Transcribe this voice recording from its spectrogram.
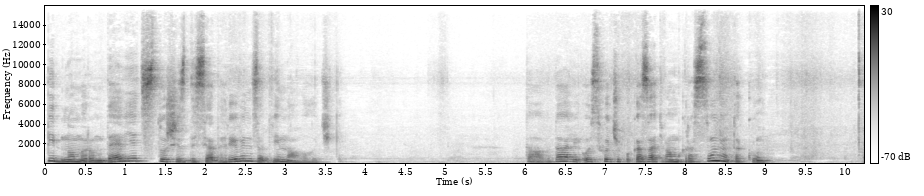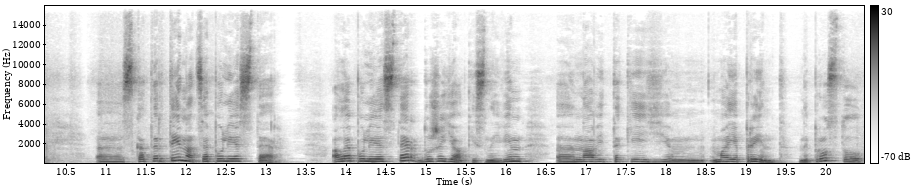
Під номером 9 160 гривень за дві наволочки. Так, далі ось хочу показати вам красуню таку. Е, Скатертина це поліестер. Але поліестер дуже якісний. Він навіть такий має принт. Не просто,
